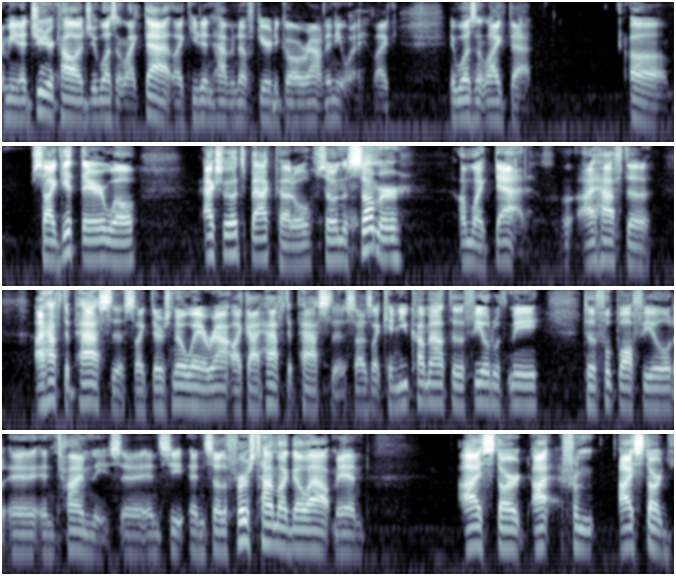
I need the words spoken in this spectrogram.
i mean at junior college it wasn't like that. Like you didn't have enough gear to go around anyway. Like it wasn't like that. Um, so i get there. Well actually let's backpedal. So in the summer i'm like dad i have to i have to pass this. Like there's no way around like i have to pass this. I was like can you come out to the field with me to the football field and, and time these and, and see? And so the first time i go out man i start i from i start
